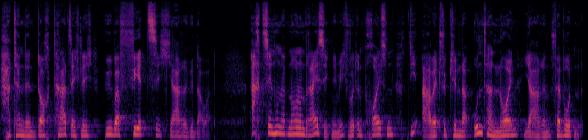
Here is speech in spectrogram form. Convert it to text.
hat dann denn doch tatsächlich über 40 Jahre gedauert. 1839 nämlich wird in Preußen die Arbeit für Kinder unter neun Jahren verboten.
